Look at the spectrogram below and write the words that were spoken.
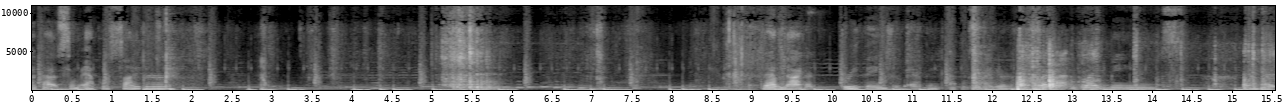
I got some apple cider. I have not got three things of apple, apple cider. I got black beans. I got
